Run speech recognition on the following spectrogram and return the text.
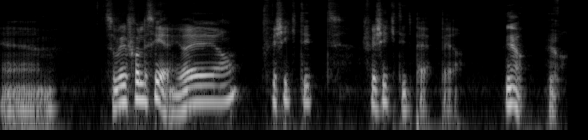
Ehm, så vi får väl se. Jag är, ja, försiktigt, försiktigt pepp ja. Ja, ja.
